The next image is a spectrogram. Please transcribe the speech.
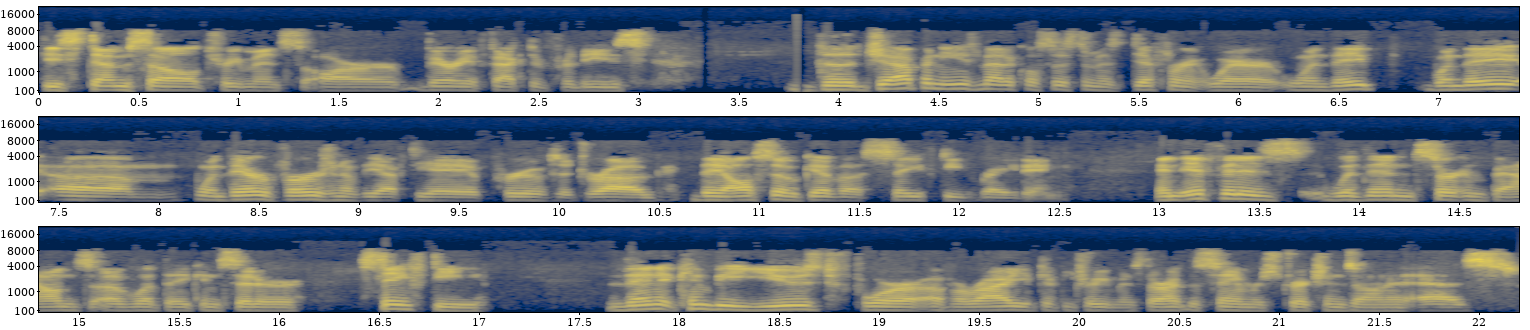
these stem cell treatments are very effective for these. The Japanese medical system is different, where when they when they um, when their version of the FDA approves a drug, they also give a safety rating, and if it is within certain bounds of what they consider safety, then it can be used for a variety of different treatments. There aren't the same restrictions on it as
